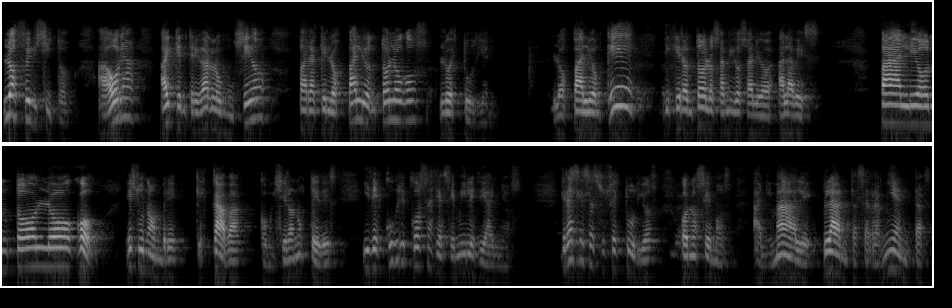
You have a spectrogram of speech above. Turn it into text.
Los felicito. Ahora hay que entregarlo a un museo para que los paleontólogos lo estudien. ¿Los paleon qué? dijeron todos los amigos a la vez. Paleontólogo es un hombre que excava, como hicieron ustedes, y descubre cosas de hace miles de años. Gracias a sus estudios conocemos animales, plantas, herramientas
